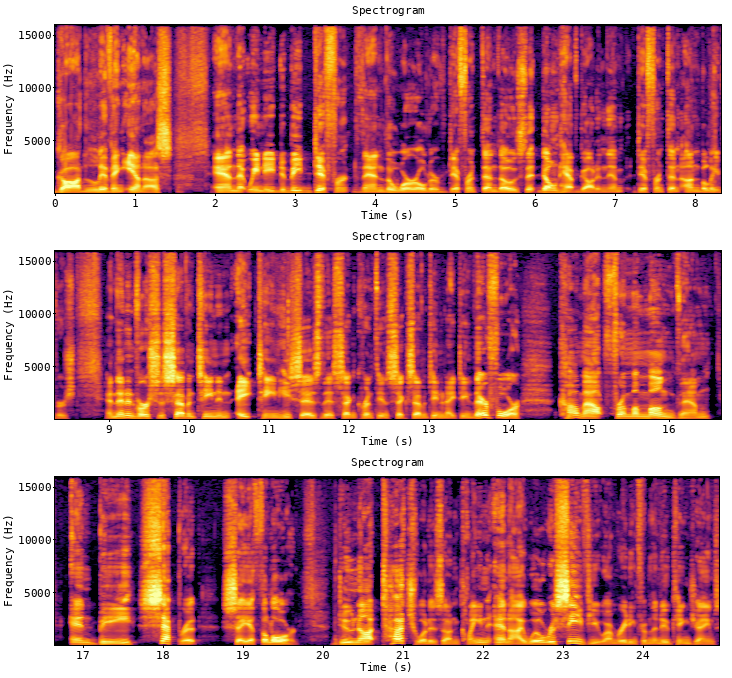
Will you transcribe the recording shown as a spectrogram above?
God living in us and that we need to be different than the world or different than those that don't have God in them, different than unbelievers. And then in verses 17 and 18, he says this 2 Corinthians 6 17 and 18, Therefore, come out from among them and be separate, saith the Lord. Do not touch what is unclean, and I will receive you. I'm reading from the New King James.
